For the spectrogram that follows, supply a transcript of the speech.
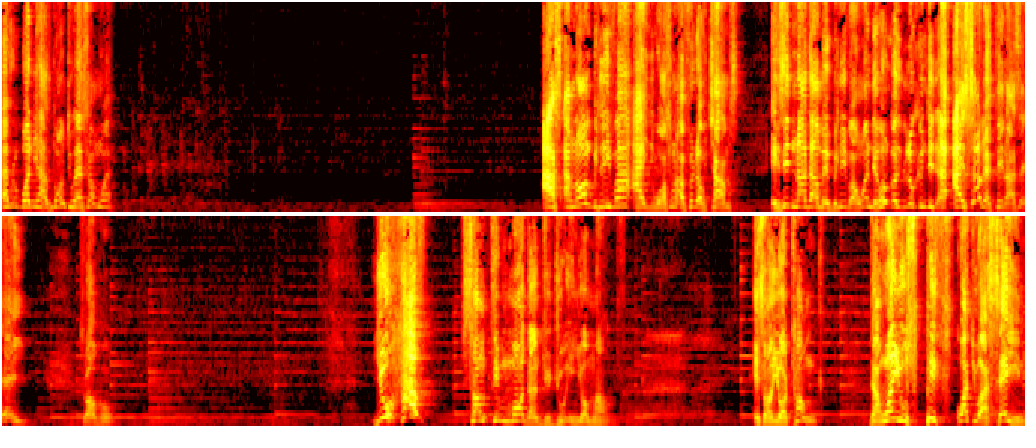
Everybody has gone to her somewhere. As an unbeliever, I was not afraid of charms. Is it now that I'm a believer? One day, oh look into it, I, I saw the thing. I said, hey, trouble. You have something more than juju in your mouth. It's on your tongue that when you speak what you are saying,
